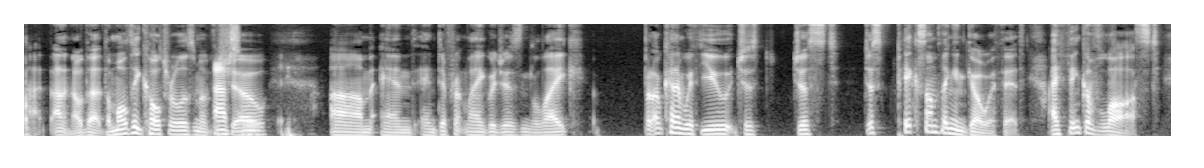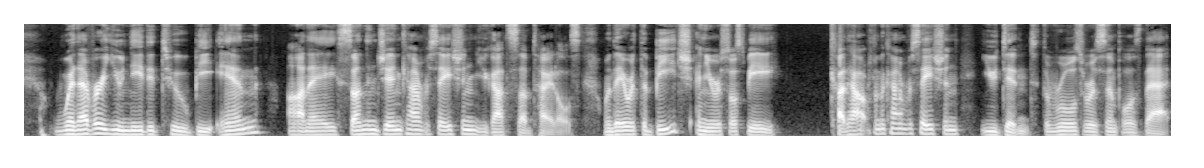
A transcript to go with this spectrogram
uh, I don't know the the multiculturalism of the Absolutely. show, um, and and different languages and the like. But I'm kind of with you. Just just just pick something and go with it. I think of Lost. Whenever you needed to be in on a Sun and Jin conversation, you got subtitles. When they were at the beach and you were supposed to be cut out from the conversation, you didn't. The rules were as simple as that.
